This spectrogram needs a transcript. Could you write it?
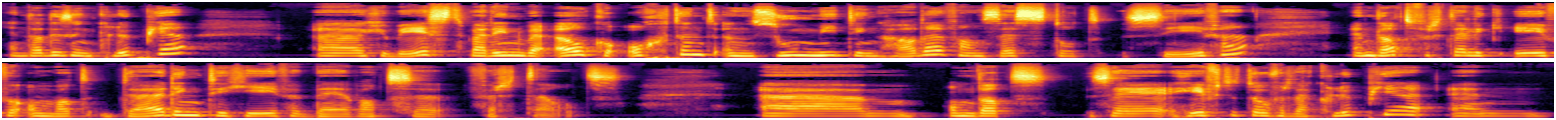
En dat is een clubje uh, geweest waarin we elke ochtend een Zoom-meeting hadden van 6 tot 7. En dat vertel ik even om wat duiding te geven bij wat ze vertelt. Um, omdat zij heeft het over dat clubje en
